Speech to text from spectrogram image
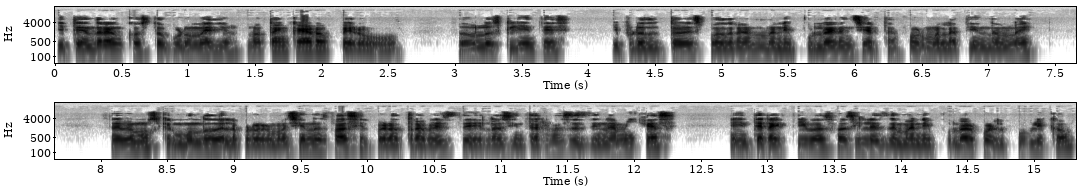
y tendrá un costo promedio, no tan caro, pero todos los clientes y productores podrán manipular en cierta forma la tienda online. Sabemos que el mundo de la programación es fácil, pero a través de las interfaces dinámicas e interactivas fáciles de manipular por el público,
